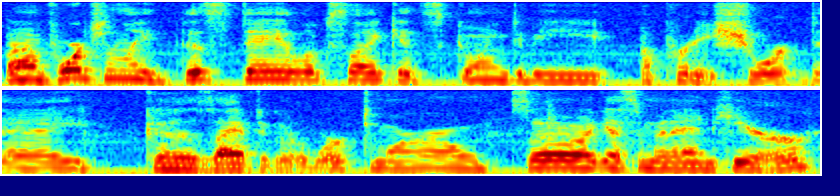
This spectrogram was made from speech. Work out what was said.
but unfortunately, this day looks like it's going to be a pretty short day because I have to go to work tomorrow. So I guess I'm going to end here.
